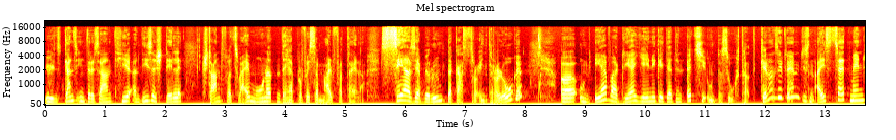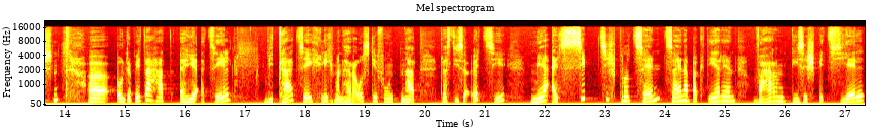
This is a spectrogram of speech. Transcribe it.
übrigens ganz interessant, hier an dieser Stelle stand vor zwei Monaten der Herr Professor Malverteiler, sehr, sehr berühmter Gastroenterologe äh, und er war derjenige, der den Ötzi untersucht hat. Kennen Sie den, diesen Eiszeitmenschen? Äh, und der Peter hat hier erzählt, wie tatsächlich man herausgefunden hat, dass dieser Ötzi mehr als 70 Prozent seiner Bakterien waren diese speziell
